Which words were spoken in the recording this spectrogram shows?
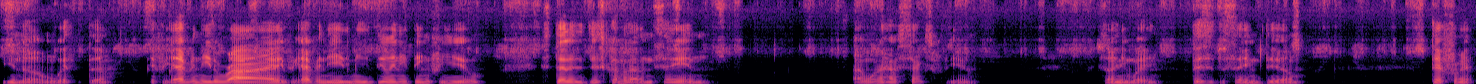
You know, with the if you ever need a ride, if you ever need me to do anything for you, instead of just coming out and saying, "I want to have sex with you." So anyway, this is the same deal, different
